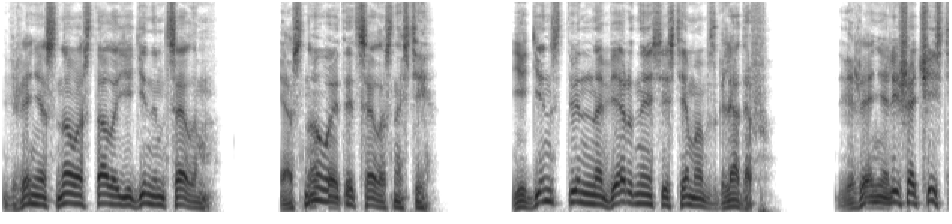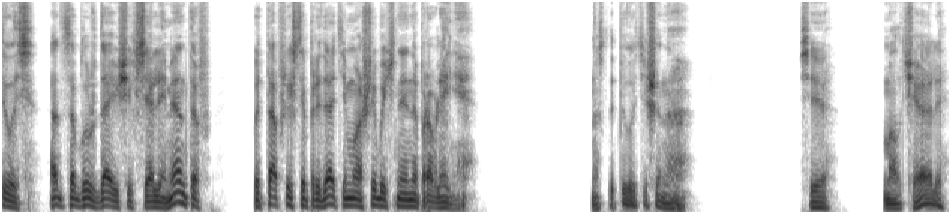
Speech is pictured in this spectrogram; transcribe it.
движение снова стало единым целым, и основа этой целостности — единственно верная система взглядов. Движение лишь очистилось от заблуждающихся элементов, пытавшихся придать ему ошибочное направление. Наступила тишина. Все молчали,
